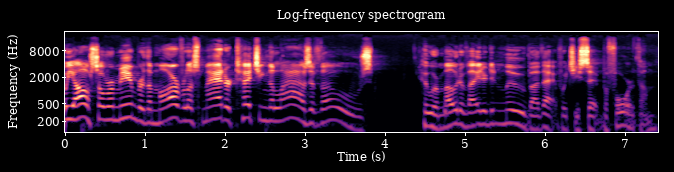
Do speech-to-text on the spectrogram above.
We also remember the marvelous matter touching the lives of those who were motivated and moved by that which He set before them.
